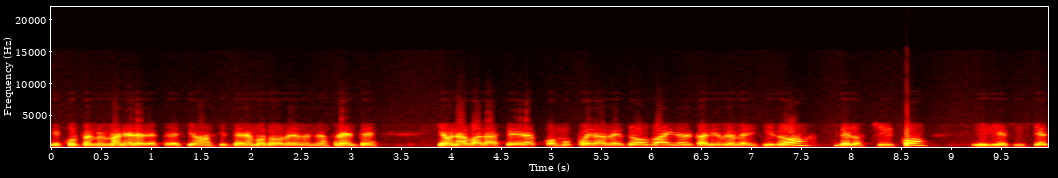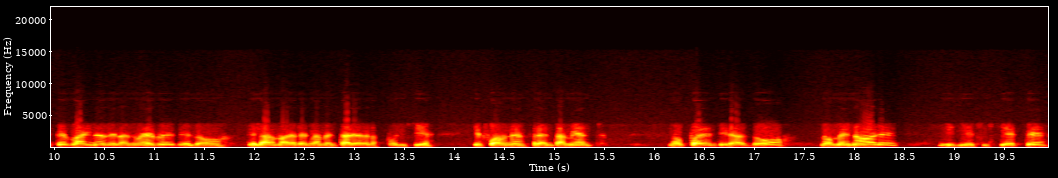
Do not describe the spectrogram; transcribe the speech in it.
disculpe mi manera de expresión, si tenemos dos dedos en la frente, que una balacera, ¿cómo puede haber dos vainas del calibre 22 de los chicos y 17 vainas de la 9 de los, del arma reglamentaria de los policías? Y fue un enfrentamiento. No pueden tirar dos los menores y 17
